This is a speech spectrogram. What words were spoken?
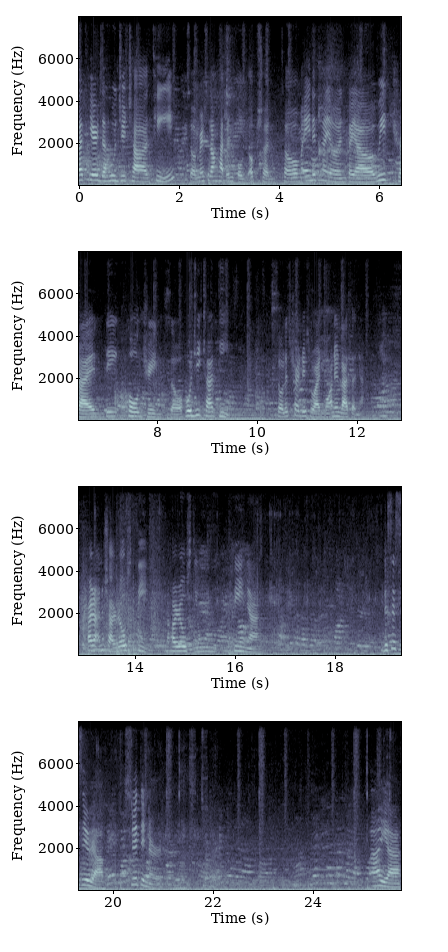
Got here the Hujicha tea. So, meron silang hot and cold option. So, mainit ngayon, kaya we tried the cold drink. So, Hujicha tea. So, let's try this one, kung ano yung lasa niya. Parang ano siya, roast tea. Naka-roast yung tea niya. This is syrup, sweetener. Ah, yeah.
